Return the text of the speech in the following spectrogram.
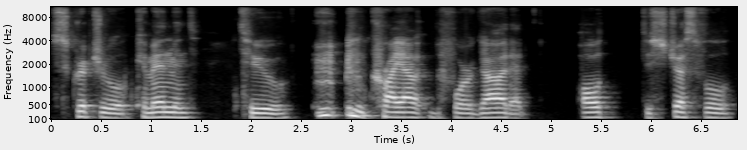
scriptural commandment to cry out before God at all distressful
